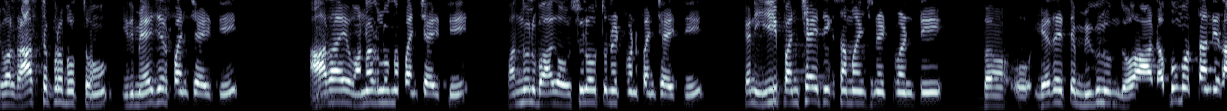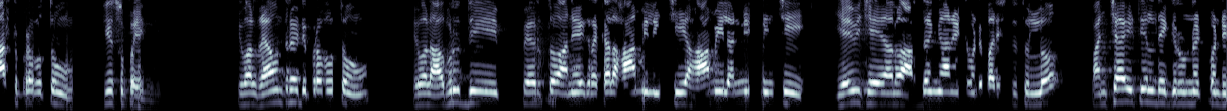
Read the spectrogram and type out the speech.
ఇవాళ రాష్ట్ర ప్రభుత్వం ఇది మేజర్ పంచాయతీ ఆదాయ వనరులు ఉన్న పంచాయతీ పన్నులు బాగా వసూలవుతున్నటువంటి పంచాయతీ. కానీ ఈ పంచాయతీకి సంబంధించినటువంటి ఏదైతే మిగులుందో ఆ డబ్బు మొత్తాన్ని రాష్ట్ర ప్రభుత్వం తీసుకుపోయింది. ఇవాళ రేవంత్ రెడ్డి ప్రభుత్వం ఇవాళ అభివృద్ధి పేరుతో అనేక రకాల హామీలు ఇచ్చి హామీలన్నిటి నుంచి ఏమి చేయాలో అర్థం కానిటువంటి పరిస్థితుల్లో పంచాయతీల దగ్గర ఉన్నటువంటి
